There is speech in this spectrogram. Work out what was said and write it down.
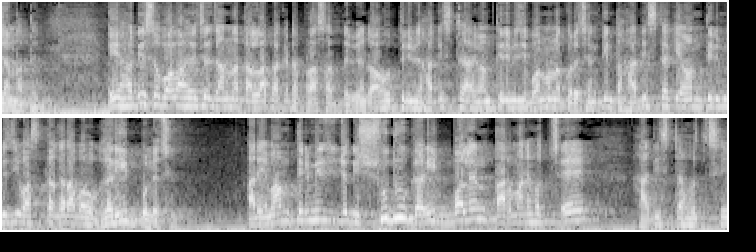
জান্নাতে। এই হাদিসে বলা হয়েছে, জান্নাত আল্লাহ একটা প্রাসাদ দেবেন। রাহুল তিরমিজি, হাদিসটা ইমাম তিরমিজি বর্ণনা করেছেন, কিন্তু হাদিসটাকে ইমাম তিরমিজি ওয়াস্তাগারা বহু গরিব বলেছেন। আর ইমাম তিরমিজি যদি শুধু গরিব বলেন, তার মানে হচ্ছে হাদিসটা হচ্ছে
